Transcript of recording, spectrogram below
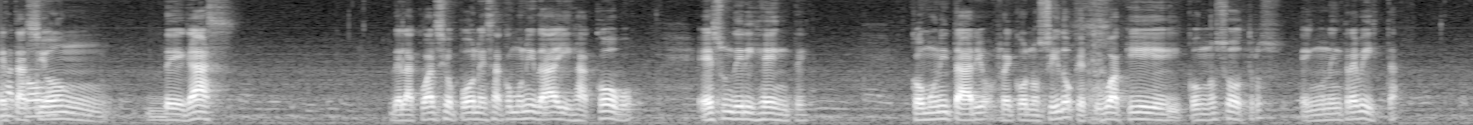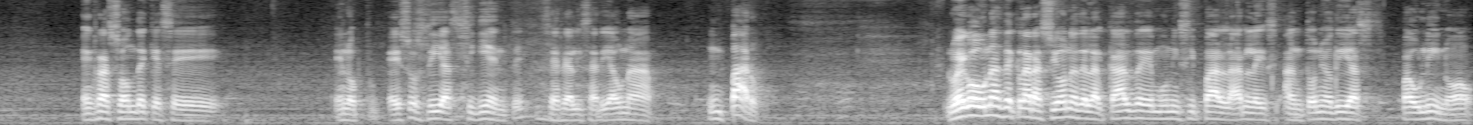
estación de gas de la cual se opone esa comunidad y Jacobo es un dirigente comunitario reconocido que estuvo aquí con nosotros en una entrevista en razón de que se en los, esos días siguientes se realizaría una, un paro Luego unas declaraciones del alcalde municipal, Alex Antonio Díaz Paulino,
